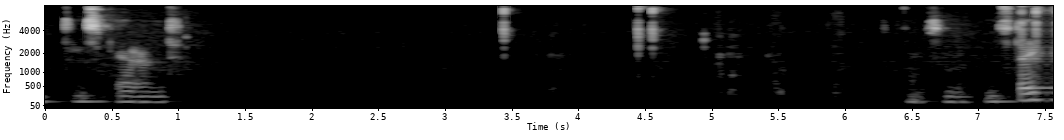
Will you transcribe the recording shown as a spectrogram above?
with transparent. That's a mistake.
